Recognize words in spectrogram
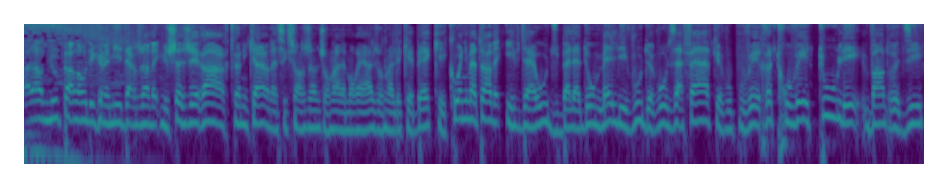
Alors, nous parlons d'économie et d'argent avec Michel Gérard, chroniqueur de la section argent du Journal de Montréal, Journal de Québec, et co-animateur avec Yves Daou du balado Mêlez-vous de vos affaires que vous pouvez retrouver tous les vendredis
